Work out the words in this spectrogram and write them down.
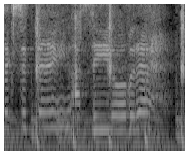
sexy thing I see over there.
